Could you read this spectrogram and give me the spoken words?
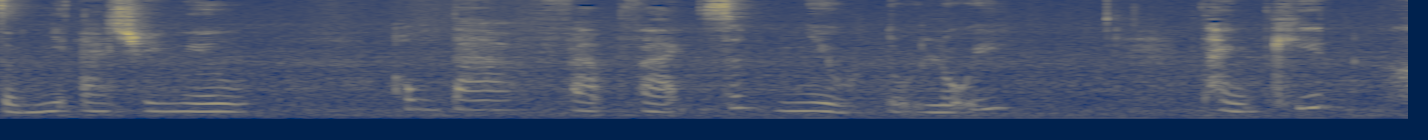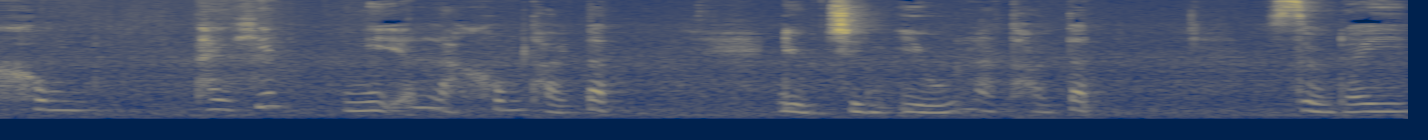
giống như Achemil Ông ta phạm phải rất nhiều tội lỗi. Thanh khiết không Thanh khiết nghĩa là không thói tật Điều chính yếu là thói tật. Giờ đây,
